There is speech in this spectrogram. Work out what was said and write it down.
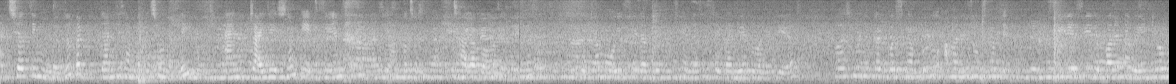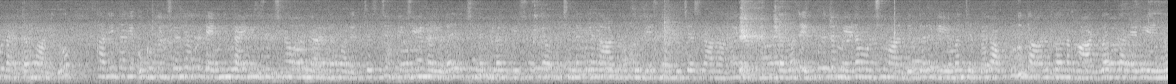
యాక్చువల్ థింగ్ ఉండదు బట్ దానికి సంబంధించి ఉండాలి. అండ్ ట్రై చేసినాం ఈ ఎక్స్పీరియన్స్ కొంచెం చాలా బాగుంది. ఎన్ఎస్ఎస్ ఓఈసీడబ్ల్యూ నుంచి NSS second year volunteer first మేము ఇక్కడికి వచ్చినప్పుడు అవన్నీ చూసినప్పుడు సీరియస్లీ చెప్పాలంటే అవి ఏంటో కూడా అర్థం కాలేదు. కానీ దాన్ని ఒక పిక్చర్ని ఒక టెన్ టైమ్స్ చూసినా వాళ్ళని అర్థం కాలేదు. జస్ట్ పిక్చర్ ఉంటుంది కదా ఇది చిన్నపిల్లలకి తీసినట్టు చిన్నపిల్లలు ఆడుకుంటూ తీసిన పిక్చర్స్ రాను తర్వాత ఎప్పుడైతే మేడం వచ్చి మా దగ్గర గీయమని చెప్పారో అప్పుడు దాంట్లో ఉన్న హార్డ్ వర్క్ అనేది ఏంటో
